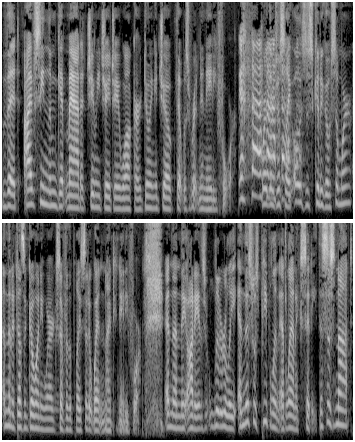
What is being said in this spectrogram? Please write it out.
that I've seen them get mad at Jimmy J J Walker doing a joke that was written in '84, where they're just like, "Oh, is this going to go somewhere?" And then it doesn't go anywhere except for the place that it went in 1984, and then the audience literally, and this was people in Atlantic City. This is not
